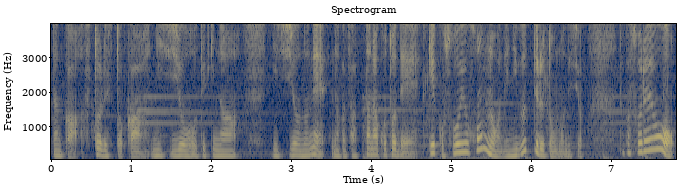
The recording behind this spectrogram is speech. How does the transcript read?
なんかストレスとか日常的な日常のねなんか雑多なことで結構そういう本能がね鈍ってると思うんですよ。だからそれを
